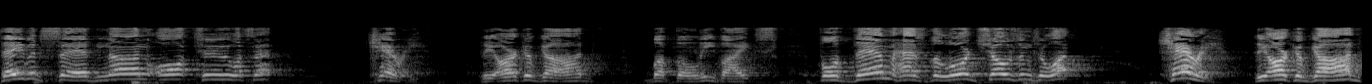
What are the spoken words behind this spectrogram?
David said, None ought to, what's that? Carry the ark of God but the Levites. For them has the Lord chosen to what? Carry the ark of God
